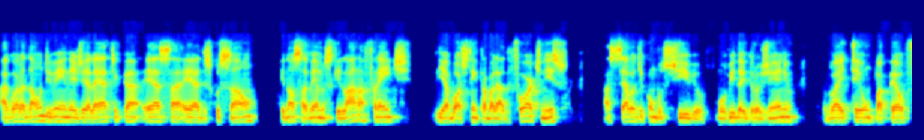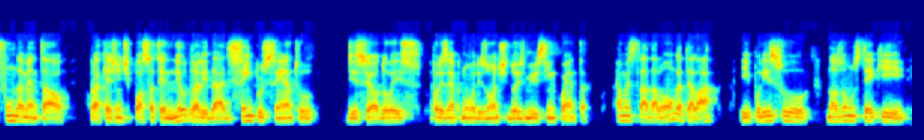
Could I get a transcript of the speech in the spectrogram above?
agora, da onde vem a energia elétrica, essa é a discussão, e nós sabemos que lá na frente, e a Bosch tem trabalhado forte nisso, a célula de combustível movida a hidrogênio vai ter um papel fundamental para que a gente possa ter neutralidade 100% de CO2, por exemplo, no horizonte de 2050. É uma estrada longa até lá, e por isso nós vamos ter que,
